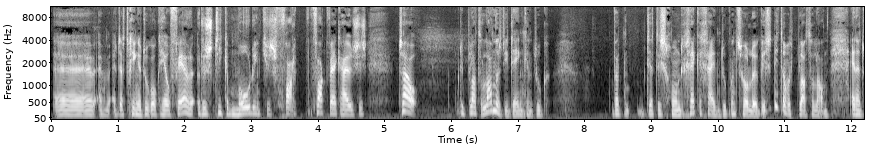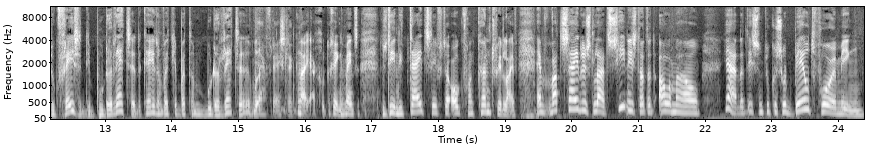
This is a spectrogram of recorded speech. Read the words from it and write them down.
En dat ging natuurlijk ook heel ver. Rustieke molentjes, vak, vakwerkhuisjes. Die plattelanders die denken natuurlijk... Wat, dat is gewoon de gekkigheid natuurlijk, want zo leuk is het niet op het platteland. En natuurlijk vreselijk, die boerderetten. Dan ken je dan wat je met een boerderette... Ja, vreselijk. Nou ja, goed, er gingen mensen... Dus die in die tijdschriften ook van country life. En wat zij dus laat zien is dat het allemaal... Ja, dat is natuurlijk een soort beeldvorming.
